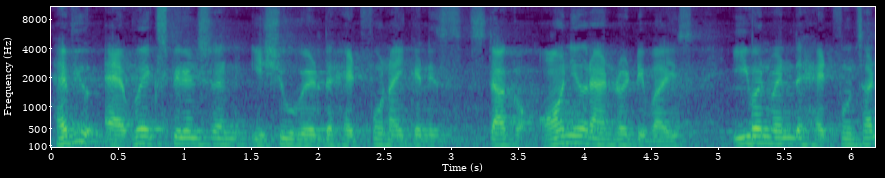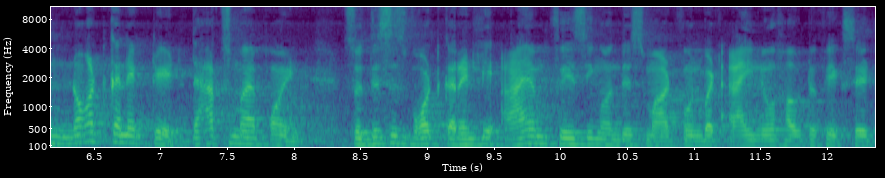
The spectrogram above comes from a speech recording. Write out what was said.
Have you ever experienced an issue where the headphone icon is stuck on your Android device even when the headphones are not connected? That's my point. So this is what currently I am facing on this smartphone but I know how to fix it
